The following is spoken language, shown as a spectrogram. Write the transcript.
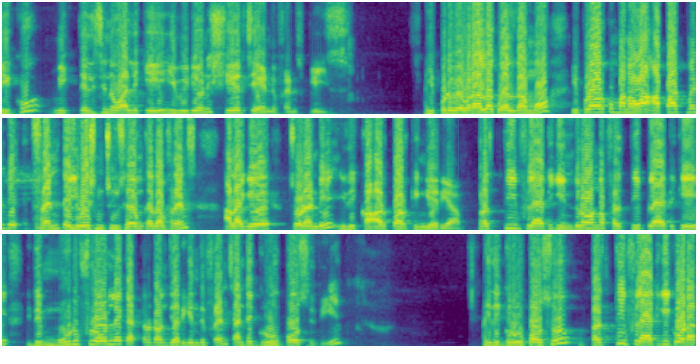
మీకు మీకు తెలిసిన వాళ్ళకి ఈ వీడియోని షేర్ చేయండి ఫ్రెండ్స్ ప్లీజ్. ఇప్పుడు వివరాల్లోకి వెళ్దాము. ఇప్పటి వరకు మనం అపార్ట్మెంట్ ఫ్రంట్ ఎలివేషన్ చూసాం కదా ఫ్రెండ్స్. అలాగే చూడండి ఇది కార్ పార్కింగ్ ఏరియా. ప్రతి ఫ్లాట్కి ఇందులో ఉన్న ప్రతి ఫ్లాట్కి ఇది మూడు ఫ్లోర్లే కట్టడం జరిగింది ఫ్రెండ్స్. అంటే గ్రూప్ హౌస్ ఇది. ఇది గ్రూప్ హౌస్ ప్రతి ఫ్లాట్కి కూడా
